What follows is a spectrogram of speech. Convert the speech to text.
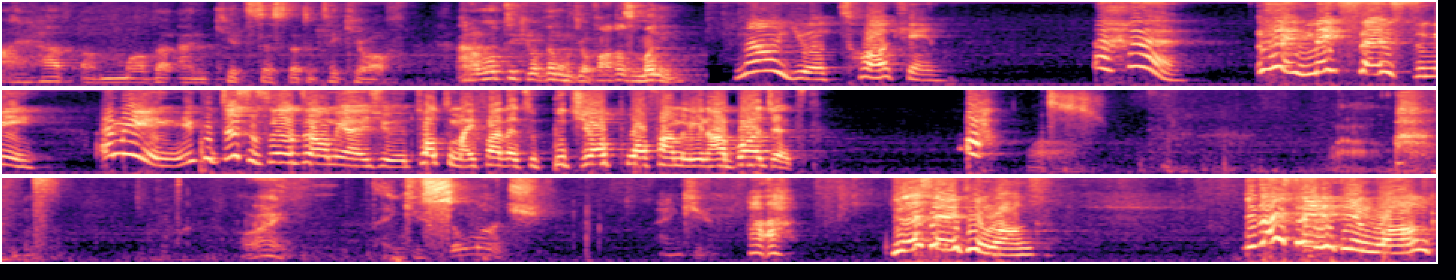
I have a mother and kid sister to take care of. And I won't take care of them with your father's money. Now you're talking. Uh-huh. It makes sense to me. I mean, you could just as well tell me as you talk to my father to put your poor family in our budget. Wow. Wow. All right. Thank you so much. Thank you. Uh-uh. Did I say anything wrong? Did I say anything wrong?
